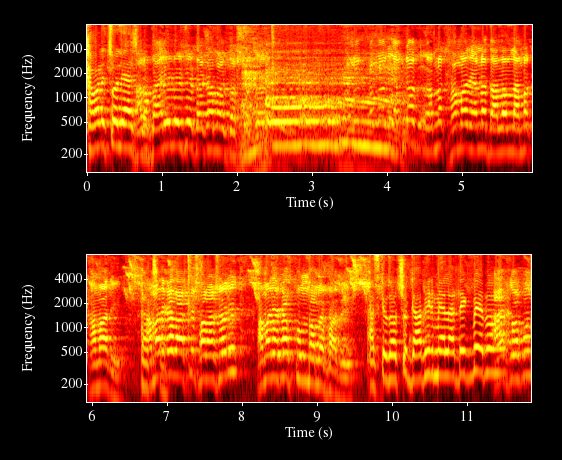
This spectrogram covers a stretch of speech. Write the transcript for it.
খামারে চলে আসবেন। বাইরে লইছে দেখা আমরা খামারি আমরা দালাল না, আমরা খামারি। আমার কাছে আসলে সরাসরি আমাদের কাছে কম দামে পাবে। আজকে দর্শক গাভীর মেলা দেখবে এবং যখন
